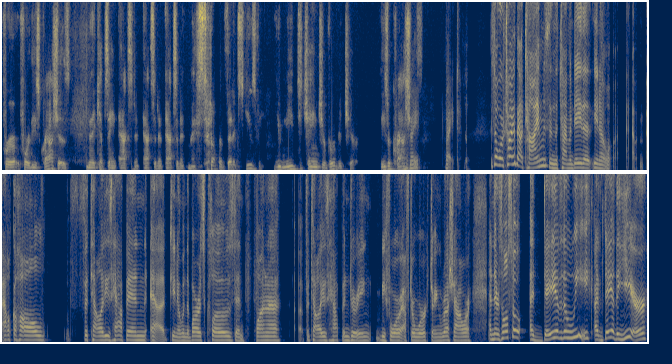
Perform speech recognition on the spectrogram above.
for for these crashes and they kept saying accident accident accident and i stood up and said excuse me you need to change your verbiage here these are crashes right right yep. So we're talking about times and the time of day that, you know, alcohol fatalities happen at, you know, when the bar is closed and wanna uh, fatalities happen during before after work during rush hour. And there's also a day of the week a day of the year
